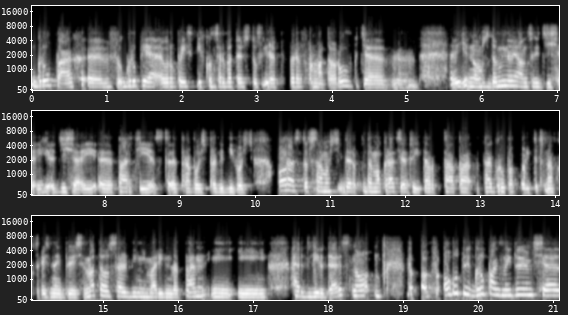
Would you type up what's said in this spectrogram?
grupach, e, w grupie europejskich konserwatystów i reformatorów, gdzie jedną z dominujących dzisiaj, dzisiaj partii jest Prawo i Sprawiedliwość oraz Tożsamość i Demokracja, czyli ta, ta, ta grupa polityczna, w której znajduje się Matteo Salvini, Marine Le Pen i, i Herd Wilders, no, w, w obu tych grupach znajdują się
